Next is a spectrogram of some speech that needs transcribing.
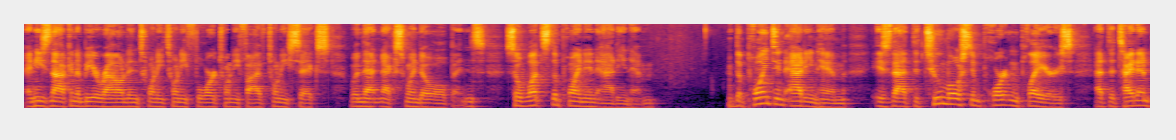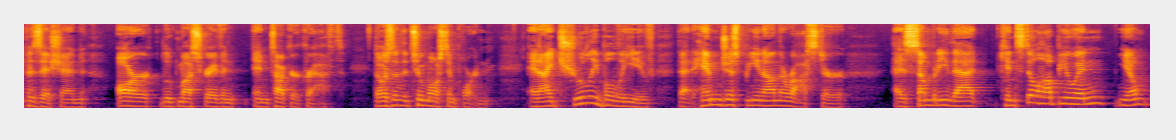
and he's not going to be around in 2024, 25, 26 when that next window opens. So, what's the point in adding him? The point in adding him is that the two most important players at the tight end position are Luke Musgrave and, and Tucker Kraft. Those are the two most important. And I truly believe that him just being on the roster as somebody that can still help you in, you know,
